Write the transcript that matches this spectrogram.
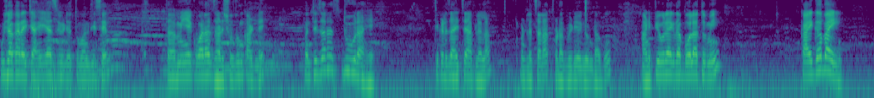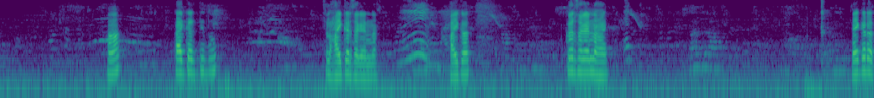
पूजा करायची आहे याच व्हिडिओ तुम्हाला दिसेल. तर मी एक वडा झाड शोधून काढले पण ते जराच दूर आहे. तिकडे जायचं आहे आपल्याला. म्हटलं चला थोडा व्हिडिओ घेऊन टाकू. आणि पिऊला एकदा बोला तुम्ही. काय ग बाई? हां? काय करते तू? चल हाय कर सगळ्यांना. हाय कर कर सगळ्यांना हाय. नाही करत?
